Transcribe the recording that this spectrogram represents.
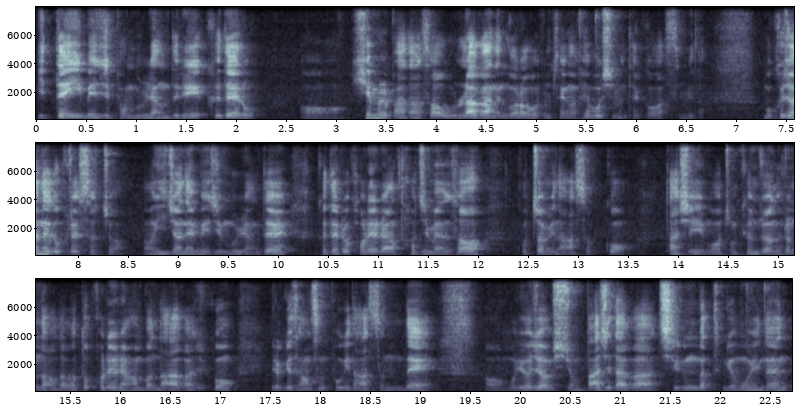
이때 이 매집한 물량들이 그대로 어, 힘을 받아서 올라가는 거라고 좀 생각해 보시면 될 것 같습니다. 뭐 그전에도 그랬었죠. 어, 이전에 매집 물량들 그대로 거래량 터지면서 고점이 나왔었고 다시 뭐 좀 견조한 흐름 나오다가 또 거래량 한번 나와가지고 이렇게 상승폭이 나왔었는데 어, 뭐 여지없이 좀 빠지다가 지금 같은 경우에는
